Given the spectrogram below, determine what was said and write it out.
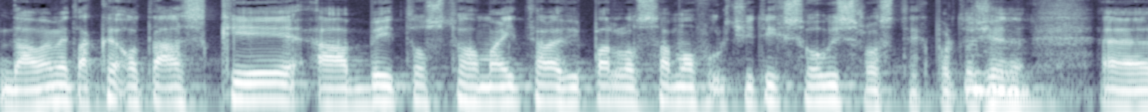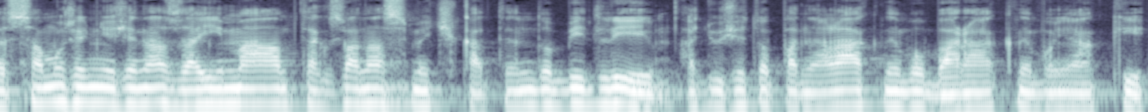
dáváme také otázky, aby to z toho majitele vypadlo samo v určitých souvislostech, protože mm-hmm. samozřejmě, že nás zajímá takzvaná smečka. Ten, kdo bydlí, ať už je to panelák nebo barák nebo nějaký,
